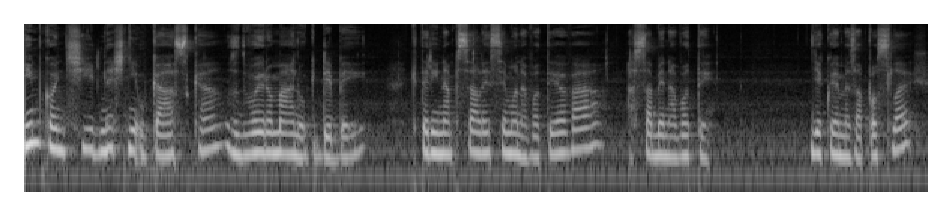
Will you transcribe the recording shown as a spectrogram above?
Tím končí dnešní ukázka z dvojrománu Kdyby, který napsali Simona Votyová a Sabina Voty. Děkujeme za poslech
